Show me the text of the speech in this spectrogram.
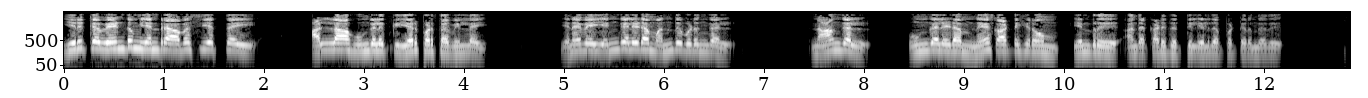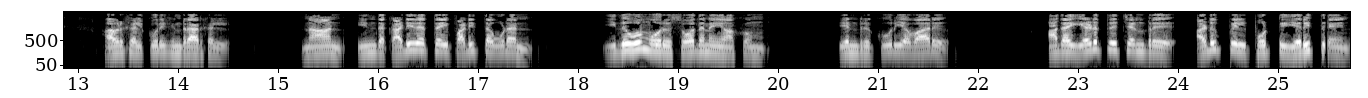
இருக்க வேண்டும் என்ற அவசியத்தை அல்லாஹ் உங்களுக்கு ஏற்படுத்தவில்லை. எனவே எங்களிடம் வந்து விடுங்கள். நாங்கள் உங்களிடம் நே காட்டுகிறோம் என்று அந்த கடிதத்தில் எழுதப்பட்டிருந்தது. அவர்கள் கூறுகின்றார்கள் நான் இந்த கடிதத்தை படித்தவுடன் இதுவும் ஒரு சோதனையாகும் என்று கூறியவாறு அதை எடுத்துச் சென்று அடுப்பில் போட்டு எரித்தேன்.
